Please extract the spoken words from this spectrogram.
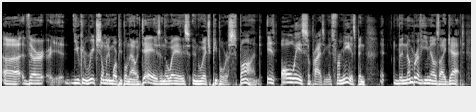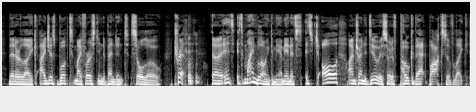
uh, there you can reach so many more people nowadays. And the ways in which people respond is always surprising. It's for me, it's been the number of emails I get that are like, "I just booked my first independent solo trip." Uh, it's it's mind blowing to me. I mean, it's it's all I'm trying to do is sort of poke that box of like,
